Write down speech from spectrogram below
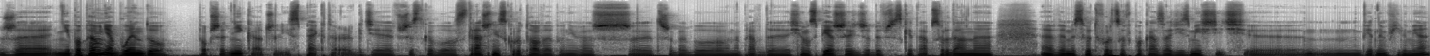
że nie popełnia błędu poprzednika, czyli Spectre, gdzie wszystko było strasznie skrótowe, ponieważ e, trzeba było naprawdę się spieszyć, żeby wszystkie te absurdalne e, wymysły twórców pokazać i zmieścić e, w jednym filmie.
